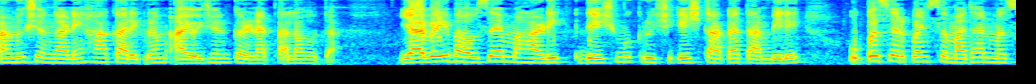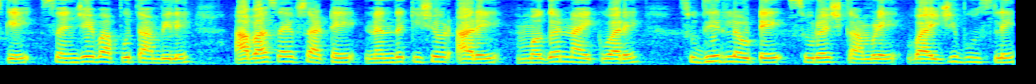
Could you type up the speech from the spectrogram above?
अनुषंगाने हा कार्यक्रम आयोजन करण्यात आला होता. यावेळी भाऊसाहेब महाडिक देशमुख ऋषिकेश काका तांबिले उपसरपंच समाधान मस्के संजय बापू तांबिले आबासाहेब साठे नंदकिशोर आरे मगन नाईकवारे सुधीर लवटे सूरज कांबळे वायजी भोसले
